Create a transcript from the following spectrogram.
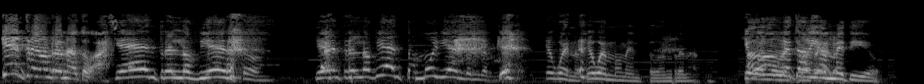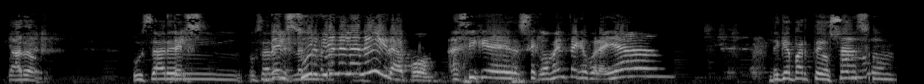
¿Qué entre don Renato? Ah, Que entren los vientos. Que entren los vientos. Muy bien, don Renato. ¿Qué? Qué bueno, qué buen momento, don Renato. Qué ¿A dónde momento, te habías Renato. metido? Claro. Usar el. Del- usar Del el- sur viene la negra, po. Así que se comenta que por allá ¿De qué parte de Osorno?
